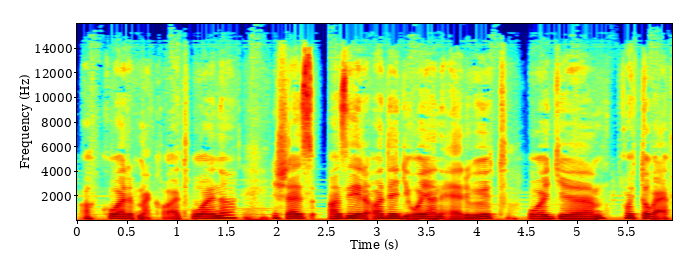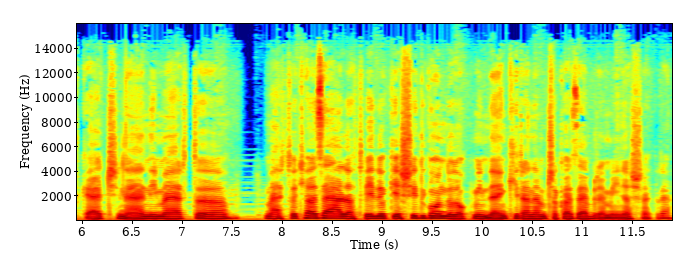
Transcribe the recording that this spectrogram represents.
akkor meghalt volna, uh-huh. és ez azért ad egy olyan erőt, hogy, hogy tovább kell csinálni, mert, mert hogyha az állatvédők, és itt gondolok mindenkire, nem csak az ebreményesekre,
